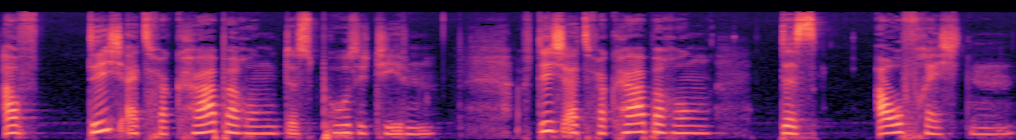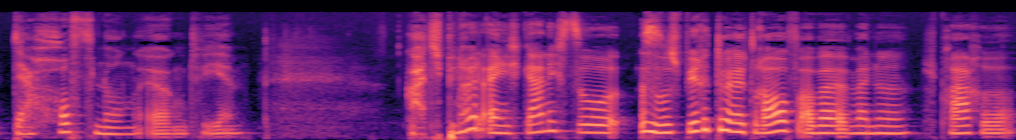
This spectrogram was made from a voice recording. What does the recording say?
auf dich als Verkörperung des Positiven, auf dich als Verkörperung des Aufrechten, der Hoffnung irgendwie. Gott, ich bin heute eigentlich gar nicht so, so spirituell drauf, aber meine Sprache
